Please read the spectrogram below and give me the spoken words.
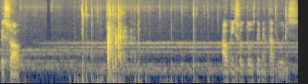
Pessoal. Alguém soltou os dementadores.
